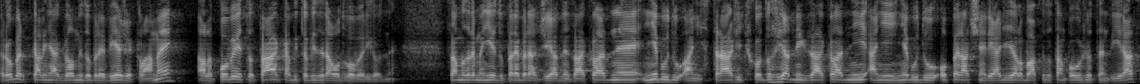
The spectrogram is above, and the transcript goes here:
Robert Kaliňák veľmi dobre vie, že klame, ale povie to tak, aby to vyzeralo dôveryhodne. Samozrejme, nie idú prebrať žiadne základne, nebudú ani strážiť vchod do žiadnych základní, ani nebudú operačne riadiť, alebo ako to tam použil ten výraz.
